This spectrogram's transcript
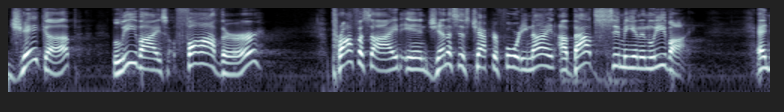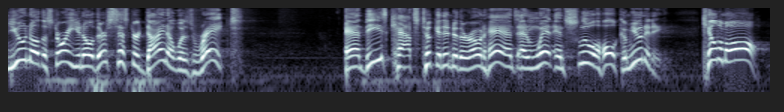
Jacob, Levi's father, prophesied in Genesis chapter 49 about Simeon and Levi. And you know the story, you know, their sister Dinah was raped. And these cats took it into their own hands and went and slew a whole community, killed them all.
